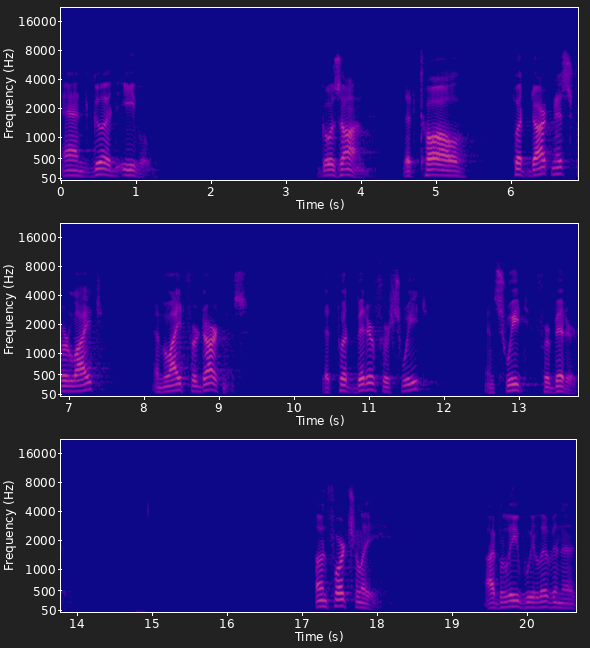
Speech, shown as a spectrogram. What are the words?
and good evil. Goes on that call put darkness for light and light for darkness, that put bitter for sweet and sweet for bitter. Unfortunately, I believe we live in an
